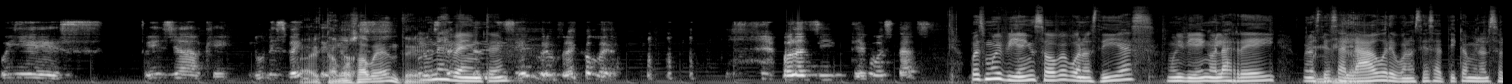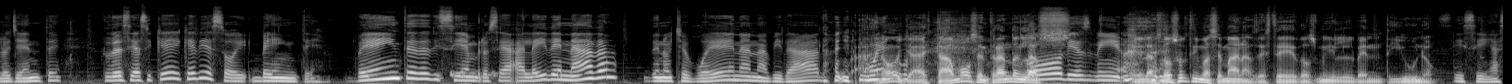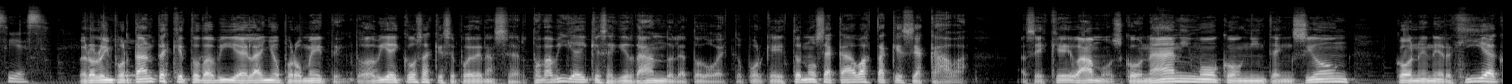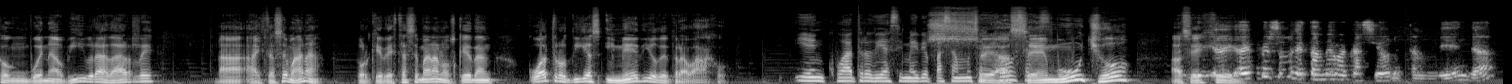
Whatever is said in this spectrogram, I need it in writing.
Hoy es, hoy es ya, ¿qué? Lunes 20. estamos a 20. Lunes 20. De diciembre, Hola Cintia, ¿cómo estás? Pues muy bien, Sobe, buenos días. Muy bien, hola Rey. Buenos días a Laura, buenos días a ti, Camino al Sol oyente. Tú decías, ¿y qué, qué día es hoy? 20. 20 de diciembre, o sea, a ley de nada, de Nochebuena, Navidad, Año Ah, Nuevo. no, ya estamos entrando en las, Oh, Dios mío. en las dos últimas semanas de este 2021. Sí, sí, así es. Pero lo importante es que todavía el año promete, todavía hay cosas que se pueden hacer, todavía hay que seguir dándole a todo esto, porque esto no se acaba hasta que se acaba. Así es que vamos, con ánimo, con intención, con energía, con buena vibra, a darle a, a esta semana, porque de esta semana nos quedan cuatro días y medio de trabajo. Y en cuatro días y medio pasan muchas se cosas. hace mucho, así es Y hay, que... hay personas que están de vacaciones también, ¿ya?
